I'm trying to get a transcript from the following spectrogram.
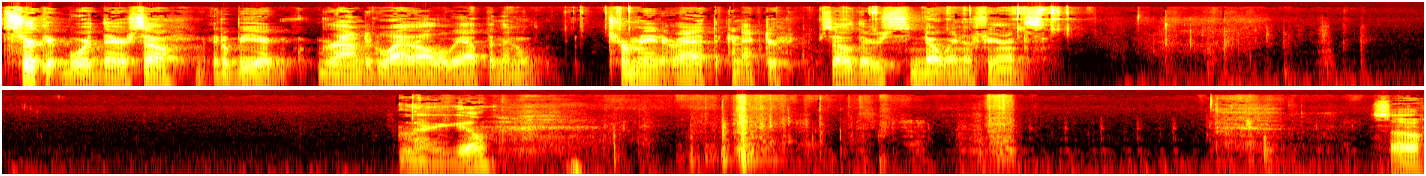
circuit board there. So it'll be a grounded wire all the way up and then terminate it right at the connector. So there's no interference. There you go. So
